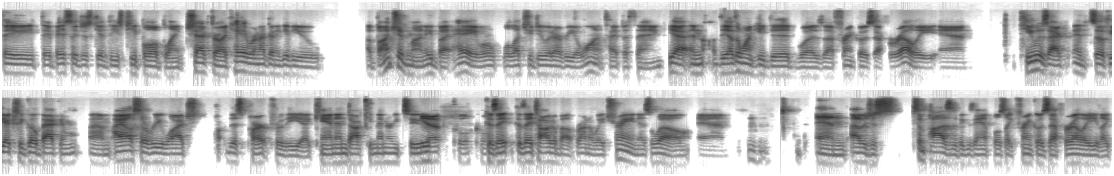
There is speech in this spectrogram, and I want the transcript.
they they basically just give these people a blank check. They're like, hey, we're not going to give you a bunch of money, but hey, we'll we'll let you do whatever you want, type of thing. Yeah, and the other one he did was uh, Franco Zeffirelli, and he was act. And so if you actually go back and um, I also rewatched this part for the uh, Cannon documentary too. Yeah, cool, cool. because they because they talk about Runaway Train as well, and Mhm. and I was just some positive examples like Franco Zeffirelli, like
